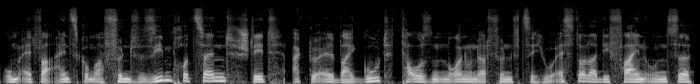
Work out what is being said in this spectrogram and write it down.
um etwa 1,57 Prozent, steht aktuell bei gut 1950 US-Dollar die Feinunze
